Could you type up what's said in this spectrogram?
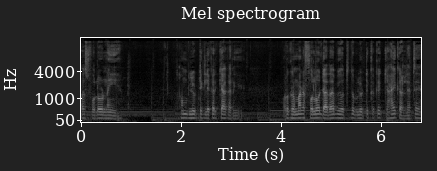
पास फॉलोअर नहीं है। तो हम ब्लू टिक लेकर क्या करेंगे? और अगर हमारे फॉलोअर ज़्यादा भी होते तो ब्लू टिक करके क्या ही कर लेते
